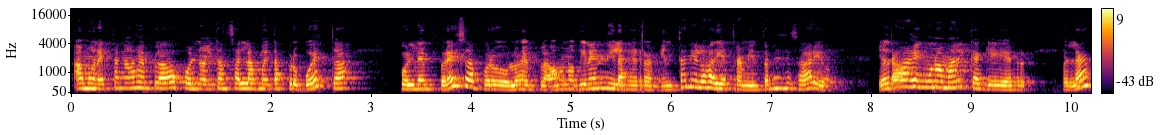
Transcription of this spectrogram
amonestan a los empleados por no alcanzar las metas propuestas por la empresa, pero los empleados no tienen ni las herramientas ni los adiestramientos necesarios. Yo trabajé en una marca que, ¿verdad?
